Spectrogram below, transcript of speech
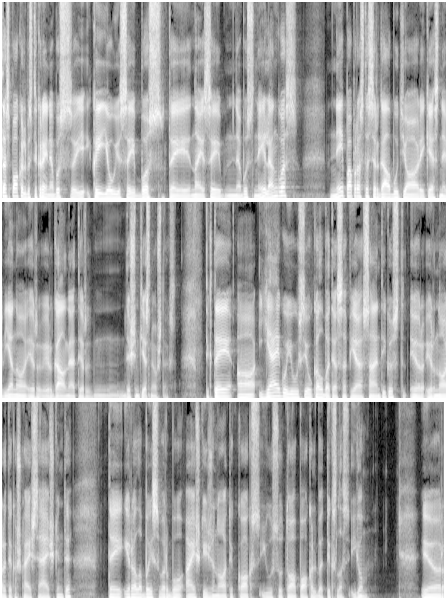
tas pokalbis tikrai nebus, kai jau jisai bus, tai na jisai nebus nei lengvas, nei paprastas ir galbūt jo reikės ne vieno ir, ir gal net ir dešimties neužteks. Tik tai, jeigu jūs jau kalbatės apie santykius ir, ir norite kažką išsiaiškinti, tai yra labai svarbu aiškiai žinoti, koks jūsų to pokalbio tikslas jum. Ir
